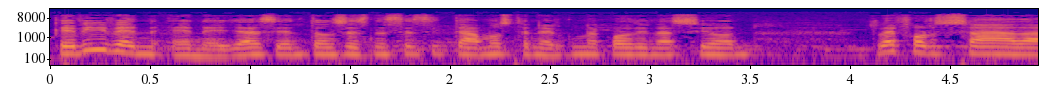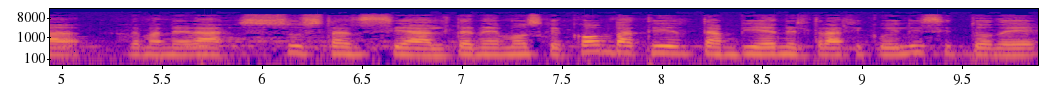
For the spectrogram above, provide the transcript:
que viven en ellas. Entonces necesitamos tener una coordinación reforzada de manera sustancial. Tenemos que combatir también el tráfico ilícito de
